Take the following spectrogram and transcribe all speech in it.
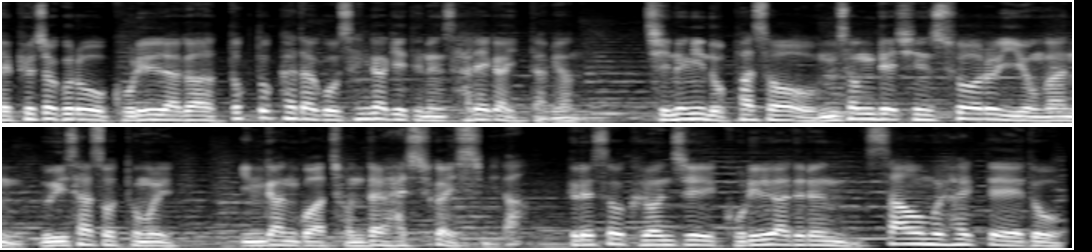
대표적으로 고릴라가 똑똑하다고 생각이 드는 사례가 있다면 지능이 높아서 음성 대신 수어를 이용한 의사소통을 인간과 전달할 수가 있습니다. 그래서 그런지 고릴라들은 싸움을 할 때에도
